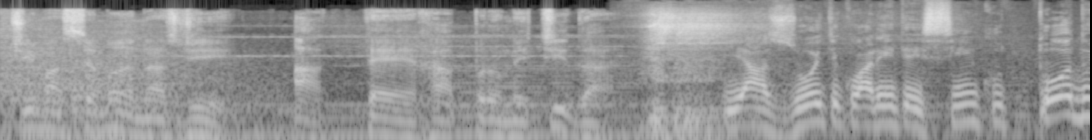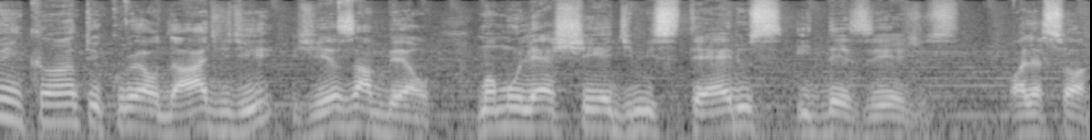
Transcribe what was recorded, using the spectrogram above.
Últimas semanas de A Terra Prometida. E às 8h45, todo o encanto e crueldade de Jezabel, uma mulher cheia de mistérios e desejos. Olha só.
